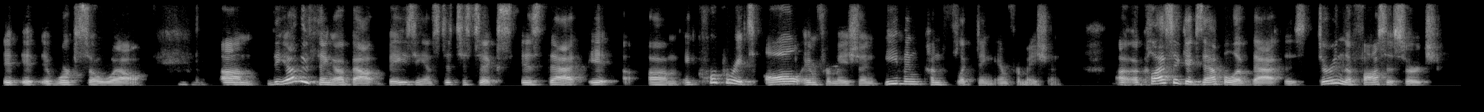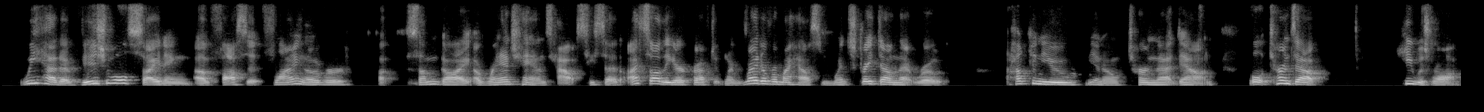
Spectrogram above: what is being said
it, it, it works so well. Mm-hmm. Um, the other thing about Bayesian statistics is that it um, incorporates all information, even conflicting information. A, a classic example of that is during the Fossett search, we had a visual sighting of Fossett flying over uh, some guy, a ranch hand's house. He said, I saw the aircraft, it went right over my house and went straight down that road. How can you, you know, turn that down? Well, it turns out he was wrong.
